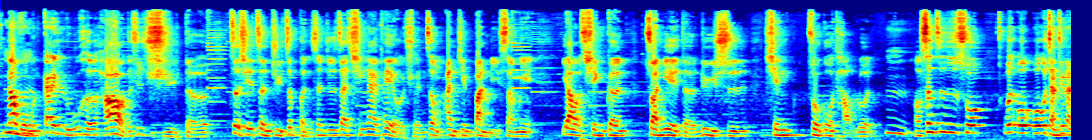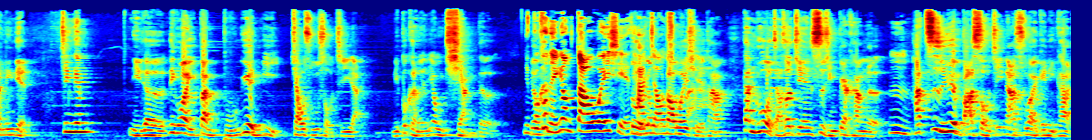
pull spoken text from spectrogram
嗯那我们该如何好好的去取得这些证据？这本身就是在侵害配偶权这种案件办理上面，要先跟专业的律师先做过讨论。嗯，好，甚至是说我我我我讲句难听点，今天你的另外一半不愿意交出手机来，你不可能用抢的你不可能用刀威胁，他交刀威胁他。但如果假设今天事情变康了，嗯，他自愿把手机拿出来给你看，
